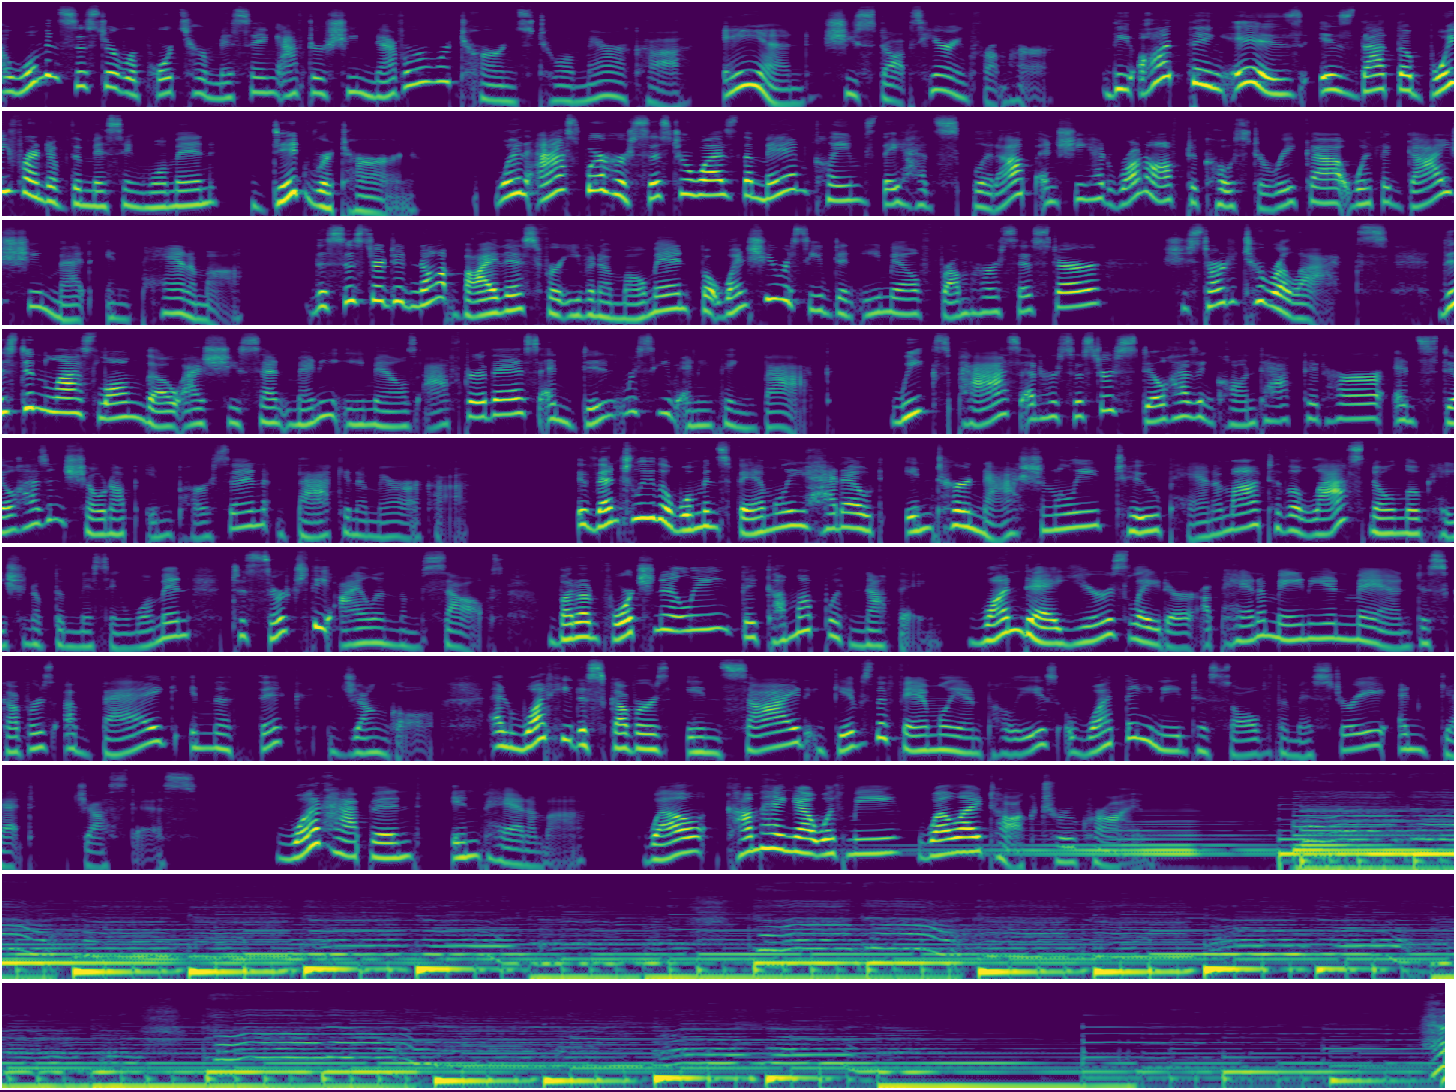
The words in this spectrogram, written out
A woman's sister reports her missing after she never returns to America and she stops hearing from her. The odd thing is is that the boyfriend of the missing woman did return. When asked where her sister was, the man claims they had split up and she had run off to Costa Rica with a guy she met in Panama. The sister did not buy this for even a moment, but when she received an email from her sister, she started to relax. This didn't last long though, as she sent many emails after this and didn't receive anything back. Weeks pass and her sister still hasn't contacted her and still hasn't shown up in person back in America. Eventually, the woman's family head out internationally to Panama to the last known location of the missing woman to search the island themselves. But unfortunately, they come up with nothing. One day, years later, a Panamanian man discovers a bag in the thick jungle. And what he discovers inside gives the family and police what they need to solve the mystery and get justice. What happened in Panama? Well, come hang out with me while I talk true crime.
